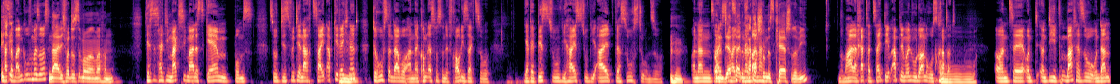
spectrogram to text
Ich- Hast du mal angerufen bei sowas? Nein, ich wollte das immer mal machen. Das ist halt die maximale Scam-Bums. So, das wird ja nach Zeit abgerechnet. Mhm. Du rufst dann da wo an. Da kommt erstmal so eine Frau, die sagt so, ja, wer bist du, wie heißt du, wie alt, was suchst du und so. Mhm. Und dann Und sagst in der du halt, Zeit und rattert schon das Cash, oder wie? normal rattert, dem, ab dem Moment, wo du anrufst, rattert. Oh. Und, äh, und, und die macht halt so. Und dann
